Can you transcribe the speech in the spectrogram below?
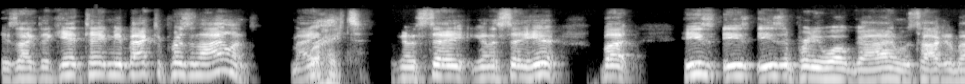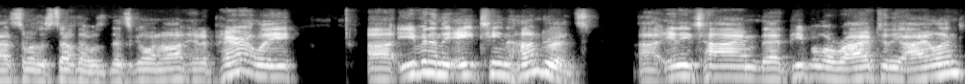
He's like, they can't take me back to Prison Island, mate. Right. I'm gonna stay, gonna stay here. But he's he's he's a pretty woke guy and was talking about some of the stuff that was that's going on. And apparently, uh, even in the 1800s, uh, anytime that people arrived to the island,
